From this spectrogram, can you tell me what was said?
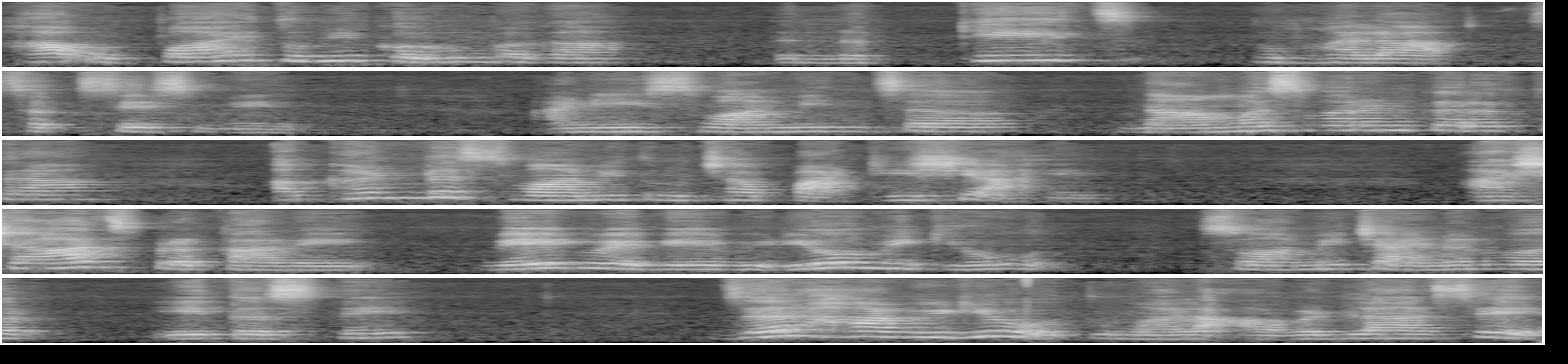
हा उपाय तुम्ही करून बघा तर नक्कीच तुम्हाला सक्सेस मिळेल. आणि स्वामींचं नामस्मरण करत राहा. अखंड स्वामी तुमच्या पाठीशी आहेत. अशाच प्रकारे वेगवेगळे व्हिडिओ मी घेऊन स्वामी चॅनलवर येत असते. जर हा व्हिडिओ तुम्हाला आवडला असेल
